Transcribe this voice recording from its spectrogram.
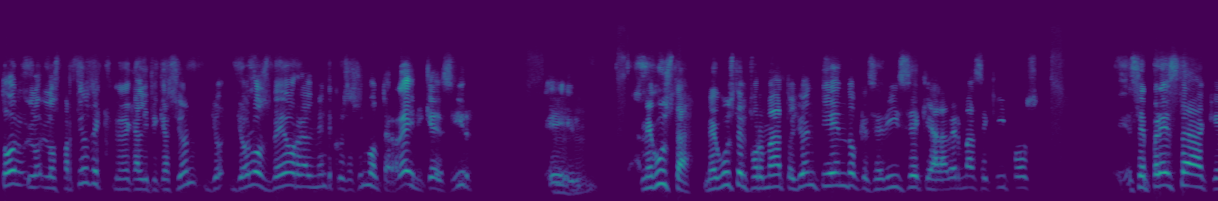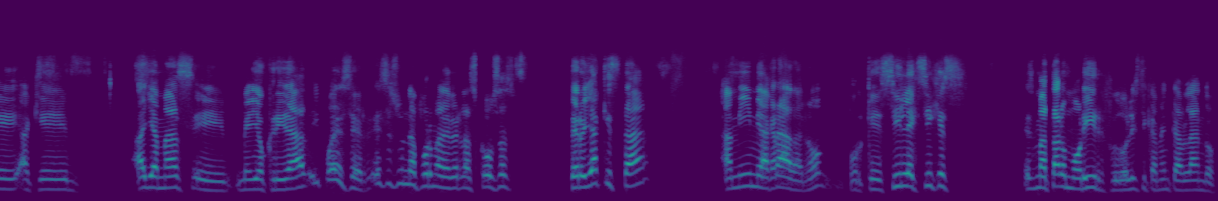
todos los partidos de recalificación, yo, yo los veo realmente Cruz Azul Monterrey, ni qué decir. Eh, me gusta, me gusta el formato. Yo entiendo que se dice que al haber más equipos eh, se presta a que, a que haya más eh, mediocridad y puede ser. Esa es una forma de ver las cosas, pero ya que está, a mí me agrada, ¿no? Porque si le exiges, es matar o morir, futbolísticamente hablando,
